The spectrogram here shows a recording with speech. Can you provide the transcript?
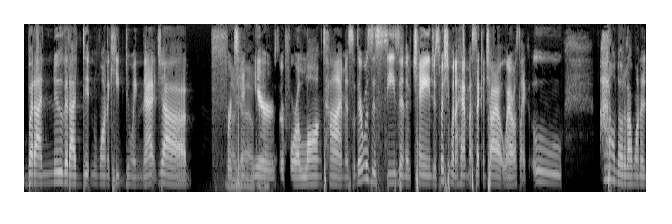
but i knew that i didn't want to keep doing that job for oh, 10 yeah, okay. years or for a long time and so there was this season of change especially when i had my second child where i was like ooh i don't know that i want to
